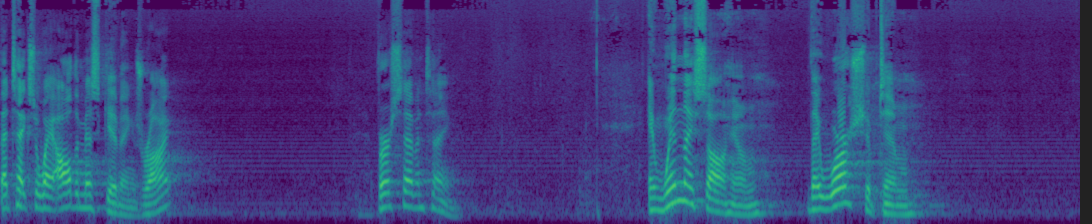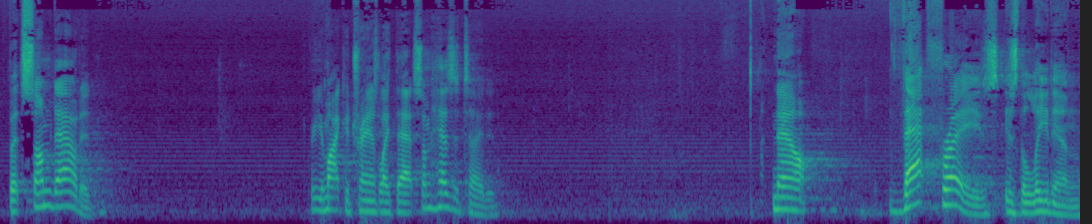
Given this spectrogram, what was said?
that takes away all the misgivings, right? Verse 17. And when they saw him, they worshiped him, but some doubted. Or you might could translate that, some hesitated. Now, that phrase is the lead in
